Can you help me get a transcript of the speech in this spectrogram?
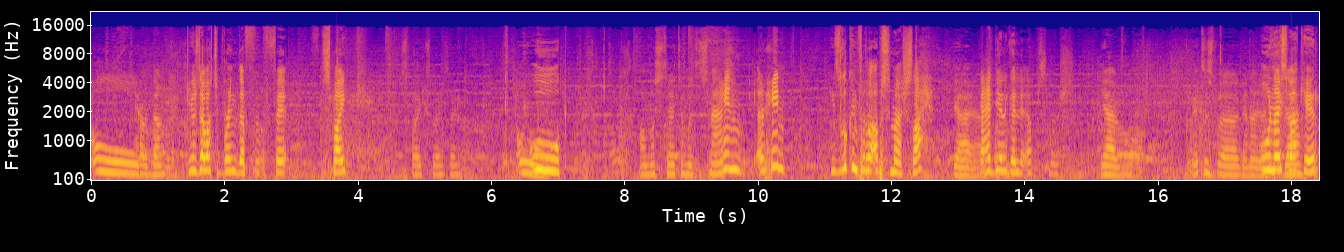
اوه حاول dunk he was about to bring the f- f- spike spike spike spike اوه almost hit him with smash الحين الحين he's looking for the up smash صح؟ yeah yeah قاعد يلقى ال up smash yeah it is uh, gonna اوه نايس da- باك هير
